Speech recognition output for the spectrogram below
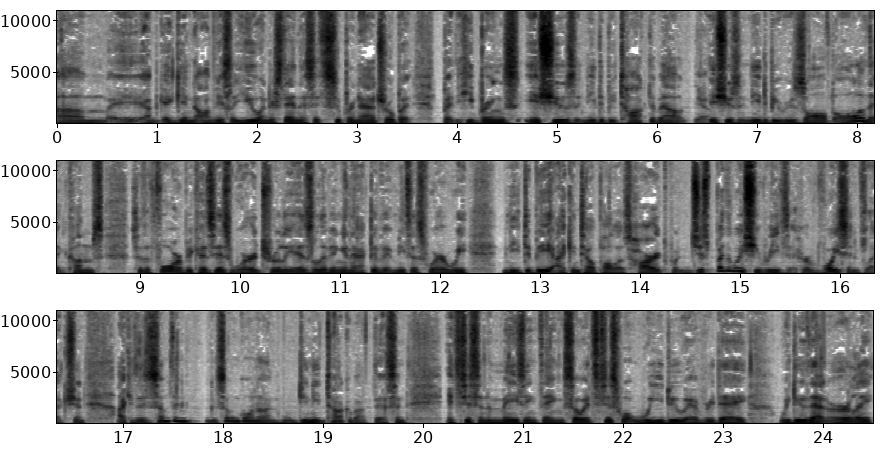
um, again, obviously, you understand this; it's supernatural. But but he brings issues that need to be talked about, yeah. issues that need to be resolved. All of that comes to the fore because his word truly is living and active. It meets us where we need to be. I can tell Paula's heart just by the way she reads it, her voice inflection. I can say something something going on. Do you need to talk about this? And it's just an amazing thing. So it's just what we do every day. We do that early,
